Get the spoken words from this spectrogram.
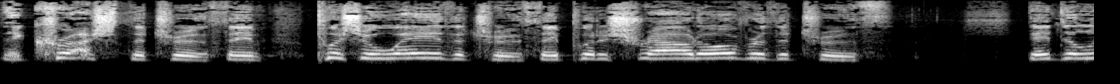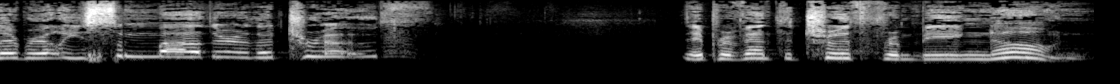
They crush the truth. They push away the truth. They put a shroud over the truth. They deliberately smother the truth. They prevent the truth from being known.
